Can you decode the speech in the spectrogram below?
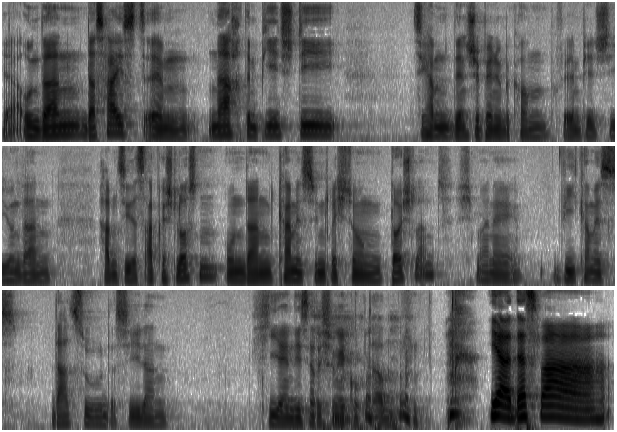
Ja, und dann, das heißt, ähm, nach dem PhD, Sie haben den Stipendium bekommen für den PhD und dann haben Sie das abgeschlossen und dann kam es in Richtung Deutschland. Ich meine, wie kam es dazu, dass Sie dann hier in diese Richtung geguckt haben? Ja, das war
